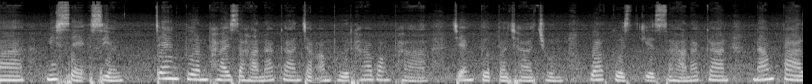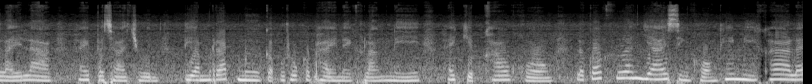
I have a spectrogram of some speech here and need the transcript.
มามีเสเสียงแจ้งเตือนภัยสถานการณ์จากอำเภอท่าวังผาแจ้งเตือนประชาชน ว่าเกิดเกิดสถานการณ์น้ำป่าไหลหลากให้ประชาชน เตรียมรับมือกับอุทกภัยในครั้งนี้ ให้เก็บข้าวของ แล้วก็เคลื่อนย้ายสิ่งของที่มีค่าและ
